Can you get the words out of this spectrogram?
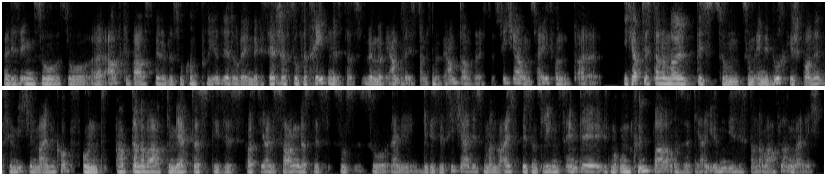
weil das eben so, so äh, aufgebaut wird oder so konstruiert wird oder in der Gesellschaft so vertreten ist, dass wenn man Beamter ist, dann ist man Beamter und dann ist das sicher und safe und äh, ich habe das dann einmal bis zum, zum Ende durchgesponnen für mich in meinem Kopf und habe dann aber auch gemerkt, dass dieses, was die alles sagen, dass das so, so eine gewisse Sicherheit ist man weiß, bis ans Lebensende ist man unkündbar und sagt, ja, irgendwie ist es dann aber auch langweilig.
